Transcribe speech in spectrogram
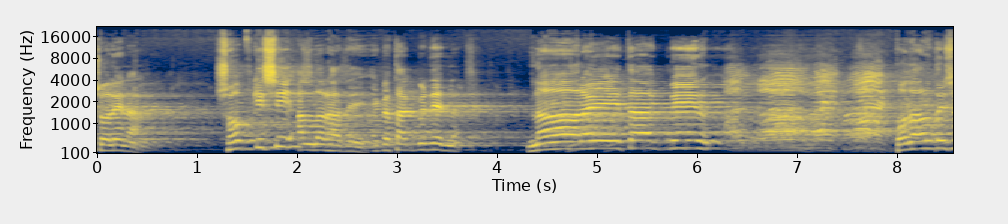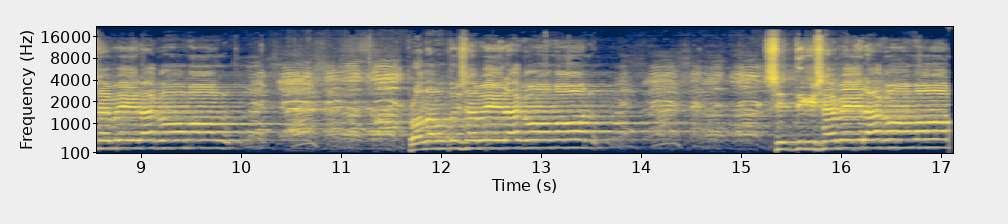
চলে না। সব কিছুই আল্লাহর হাতে। একটা তাকবির দেন নারে তাকবির। প্রধানমন্ত্রী সাহেবের আগমন। প্রধানমন্ত্রী সাহেবের আগমন। সিদ্দিকী সাহেবের আগমন।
